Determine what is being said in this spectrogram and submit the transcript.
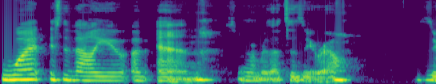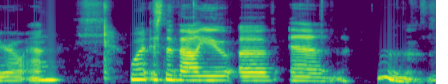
What is the value of N? So remember that's a zero, zero N. What is the value of n? Hmm.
